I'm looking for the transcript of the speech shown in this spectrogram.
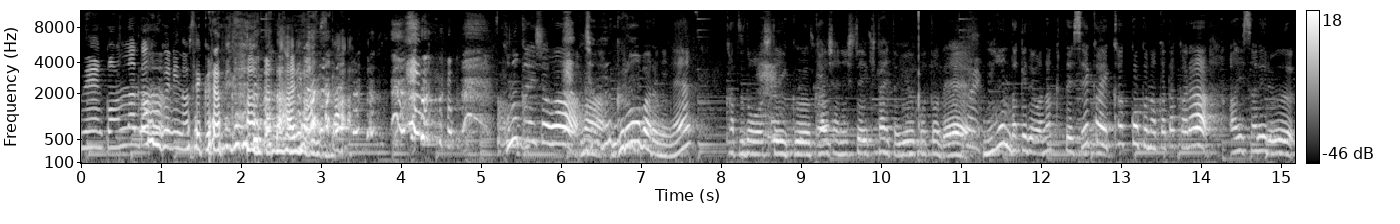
ねえこんなどんぐりの背比べがありますか？この会社は、まあ、グローバルにね活動していく会社にしていきたいということで、い。日本だけではなくて世界各国の方から愛される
